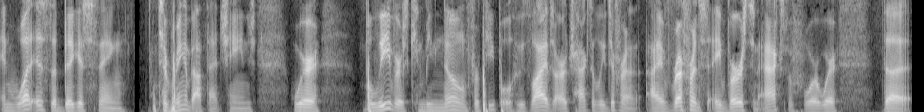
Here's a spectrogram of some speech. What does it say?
And what is the biggest thing to bring about that change where believers can be known for people whose lives are attractively different. I've referenced a verse in Acts before where the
